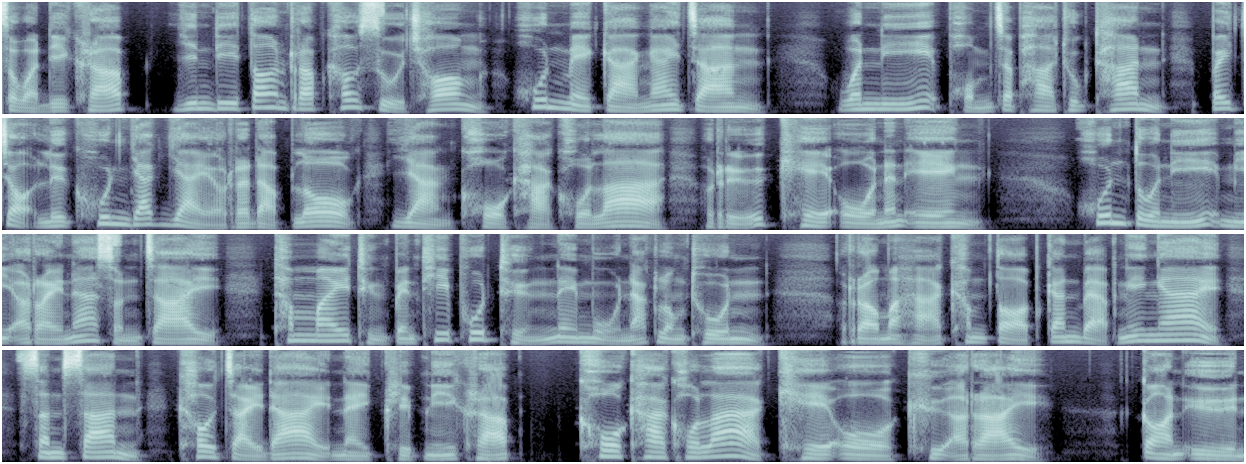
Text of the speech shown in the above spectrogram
สวัสดีครับ ยินดีต้อนรับเข้าสู่ช่องหุ้นเมกาง่ายจัง วันนี้ผมจะพาทุกท่านไปเจาะลึกหุ้นยักษ์ใหญ่ระดับโลก อย่างโคคาโคล่าหรือ KO นั่นเอง หุ้นตัวนี้มีอะไรน่าสนใจทำไมถึงเป็นที่พูดถึงในหมู่นักลงทุน เรามาหาคำตอบกันแบบง่ายๆ สั้นๆ เข้าใจได้ในคลิปนี้ครับโคคาโคล่า KO คืออะไร ก่อนอื่น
